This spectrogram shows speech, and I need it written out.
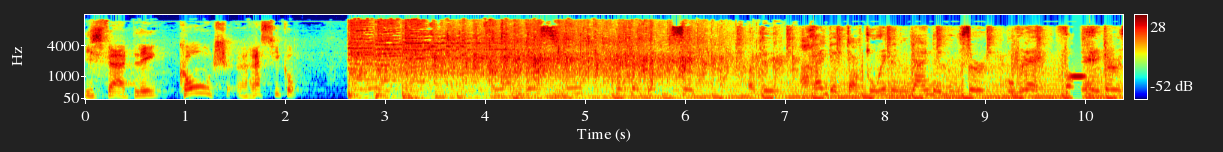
Il se fait appeler Coach Rassico. OK? Arrête de t'entourer d'une gang de losers. Pour vrai, fuck les haters.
